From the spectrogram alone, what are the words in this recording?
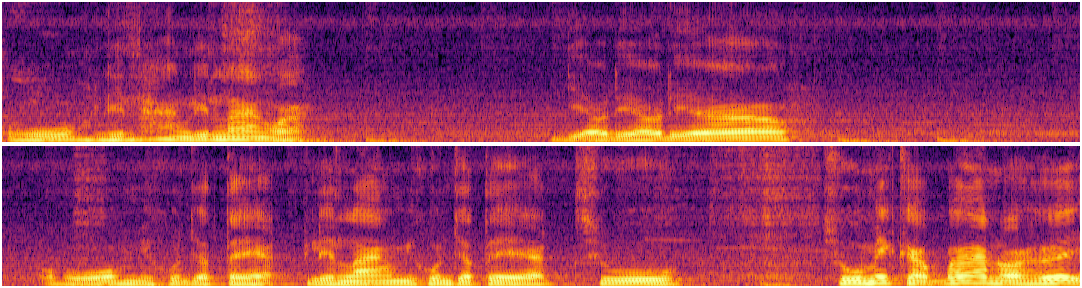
โอ้เลียนล่างเลียนล่างว่ะ เดี๋ยวเดี๋ยวเดี๋ยวโอ้โห มีคนจะแตกเรียนล่างมีคนจะแตกชู ชูไม่กลับบ้านวะเฮ้ย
